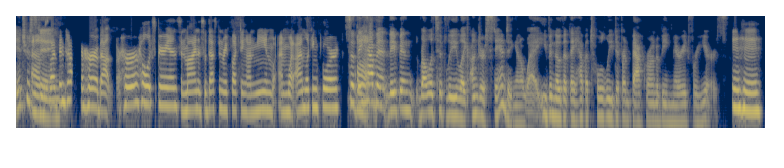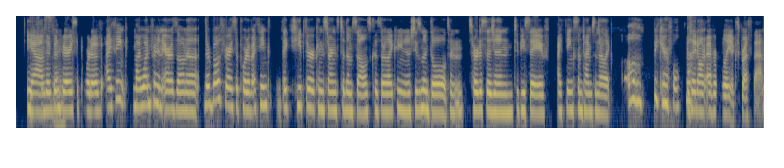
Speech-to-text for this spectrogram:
Interesting. um, so I've been talking to her about her whole experience and mine, and so that's been reflecting on me and, and what I'm looking for. So they Um, haven't they've been relatively like understanding in a way, even though that they have a totally different background of being married for years. Mm-hmm. Yeah, they've been very supportive. I think my one friend in Arizona, they're both very supportive. I think they keep their concerns to themselves because they're like, you know, she's an adult and it's her decision to be safe. I think sometimes when they're like, oh, be careful, they don't ever really express that.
